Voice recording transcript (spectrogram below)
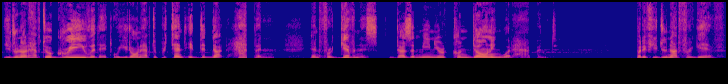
you do not have to agree with it, or you don't have to pretend it did not happen. And forgiveness doesn't mean you're condoning what happened. But if you do not forgive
